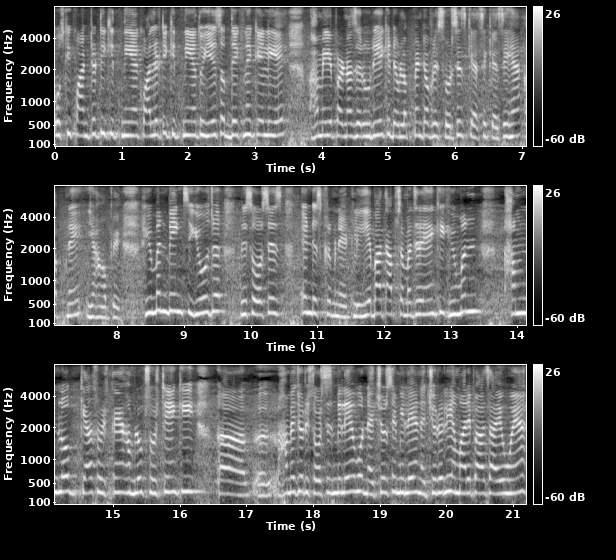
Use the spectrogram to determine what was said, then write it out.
उसकी क्वांटिटी कितनी है क्वालिटी कितनी है तो ये सब देखने के लिए हमें ये पढ़ना ज़रूरी है कि डेवलपमेंट ऑफ़ रिसोर्सेज कैसे कैसे हैं अपने यहाँ पे। Human beings use resources indiscriminately ये बात आप समझ रहे हैं कि ह्यूमन हम लोग क्या सोचते हैं? हम लोग सोचते हैं कि आ, आ, हमें जो रिसोर्सेज मिले हैं वो नेचर से मिले हैं नेचुरली हमारे पास आए हुए हैं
